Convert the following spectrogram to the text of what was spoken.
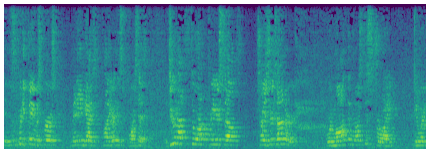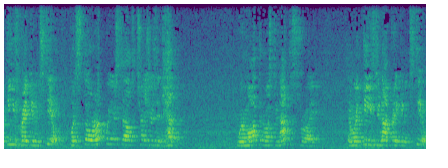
and this is a pretty famous verse. Many of you guys have probably heard this before. It says, Do not store up for yourselves treasures on earth, where moth and rust destroy, and where thieves break in and steal. But store up for yourselves treasures in heaven, where moth and rust do not destroy, and where thieves do not break in and steal.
